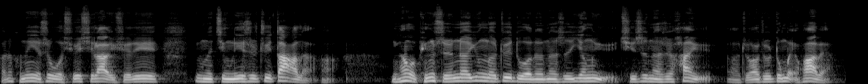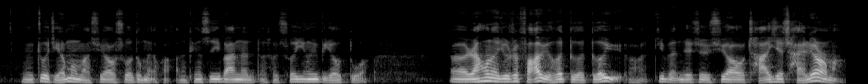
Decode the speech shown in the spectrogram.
反正可能也是我学希腊语学的用的精力是最大的啊。你看我平时呢用的最多的呢是英语，其次呢是汉语啊，主要就是东北话呗。因为做节目嘛，需要说东北话。那平时一般呢说英语比较多。呃，然后呢，就是法语和德德语啊，基本这是需要查一些材料嘛，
